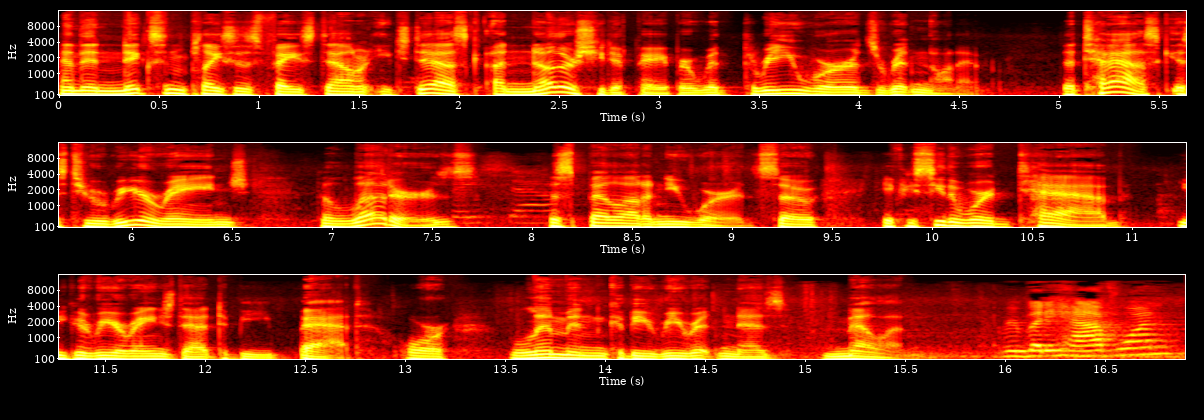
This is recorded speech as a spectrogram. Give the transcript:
And then Nixon places face down on each desk another sheet of paper with three words written on it. The task is to rearrange the letters to spell out a new word. So, if you see the word tab, you could rearrange that to be bat, or lemon could be rewritten as melon. Everybody have one?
